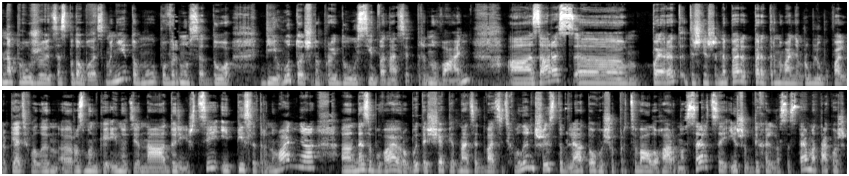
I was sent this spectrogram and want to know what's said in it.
напружується, сподобалось мені, тому повернуся до бігу. Точно пройду усі 12 тренувань. А зараз е, перед, точніше, не перед, перед тренуванням роблю буквально 5 хвилин е, розминки іноді на доріжці. І після тренування е, не забуваю робити ще 15-20 хвилин, чисто для того, щоб працювало гарно серце і щоб дихальна система також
